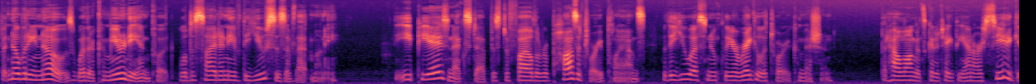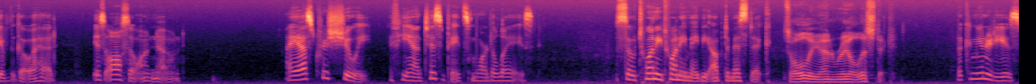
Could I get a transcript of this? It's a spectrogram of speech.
But nobody knows whether community input will decide any of the uses of that money. The EPA's next step is to file the repository plans with the U.S. Nuclear Regulatory Commission. But how long it's going to take the NRC to give the go ahead is also unknown. I asked Chris Shuey if he anticipates more delays. So 2020 may be optimistic. It's wholly unrealistic. The community is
